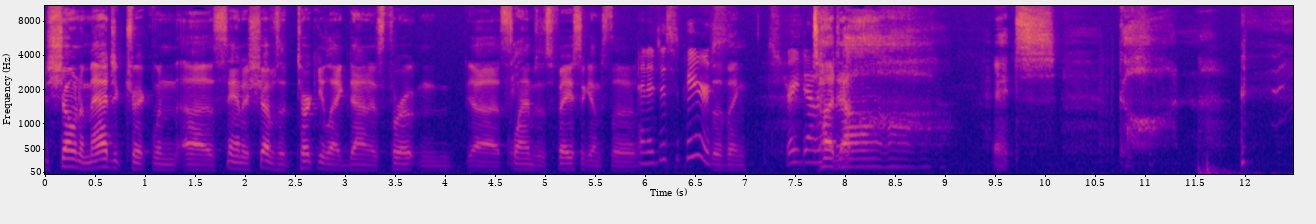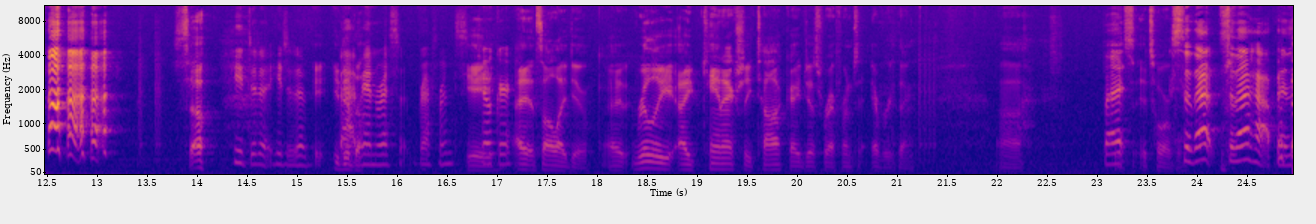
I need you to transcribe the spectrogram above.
shown a magic trick when uh, Santa shoves a turkey leg down his throat and uh, slams his face against the and it disappears. the thing. Straight down. Ta-da! It's gone. so He did it. He did a He did the- Batman res- reference. yeah, Joker. I, that's all I do. I really I can't actually talk. I just reference everything. Uh, But it's, it's horrible. so that so that happens,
